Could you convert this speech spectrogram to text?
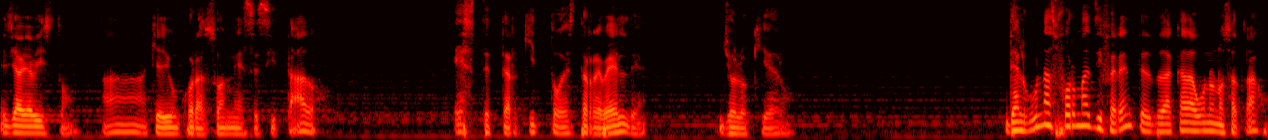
Él ya había visto, ah, aquí hay un corazón necesitado. Este terquito, este rebelde, yo lo quiero. De algunas formas diferentes, ¿verdad? Cada uno nos atrajo.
